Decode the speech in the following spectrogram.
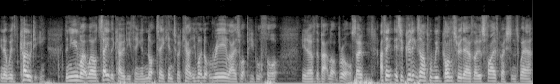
you know, with Cody, then you might well say the Cody thing and not take into account, you might not realise what people thought, you know, of the Backlot Brawl. So I think it's a good example we've gone through there of those five questions where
